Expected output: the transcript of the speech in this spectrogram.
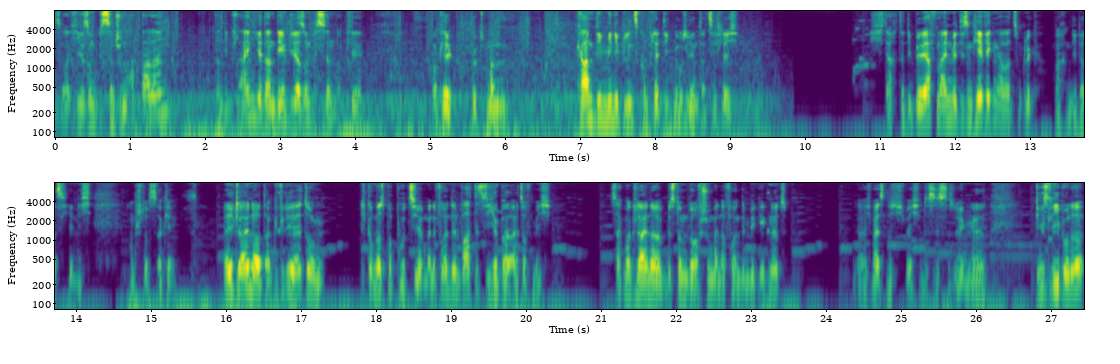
So, hier so ein bisschen schon abballern. Dann die Kleinen hier, dann den wieder so ein bisschen, okay. Okay, gut, man kann die Mini-Blinds komplett ignorieren tatsächlich dachte, die bewerfen einen mit diesen Käfigen, aber zum Glück machen die das hier nicht am Schluss. Okay. Hey Kleiner, danke für die Rettung. Ich komme aus Papuzia, meine Freundin wartet sicher bereits auf mich. Sag mal Kleiner, bist du im Dorf schon meiner Freundin begegnet? Ja, ich weiß nicht, welche das ist, deswegen, ne? Die ist lieb, oder?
